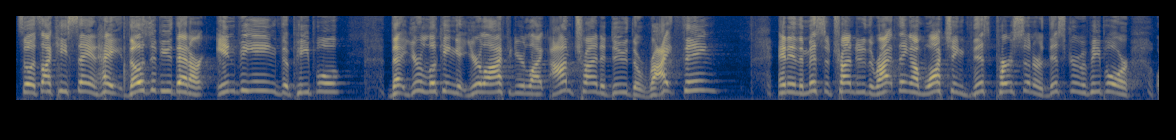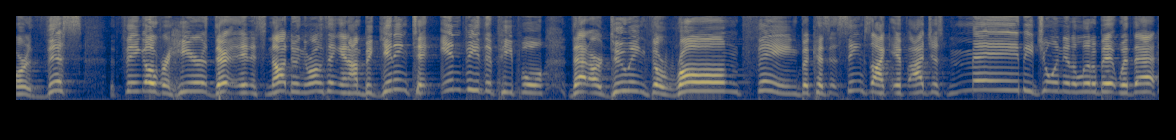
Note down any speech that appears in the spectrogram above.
So it's like he's saying, Hey, those of you that are envying the people that you're looking at your life and you're like, I'm trying to do the right thing. And in the midst of trying to do the right thing, I'm watching this person or this group of people or, or this thing over here there, and it's not doing the wrong thing. And I'm beginning to envy the people that are doing the wrong thing because it seems like if I just maybe join in a little bit with that,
